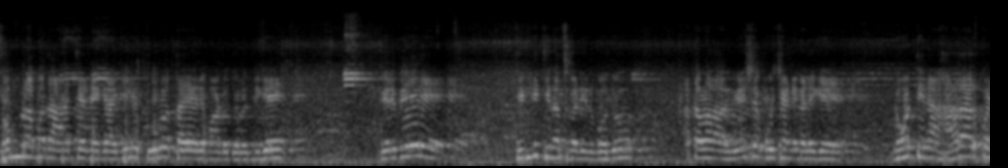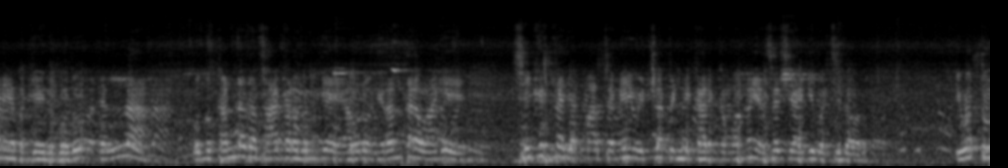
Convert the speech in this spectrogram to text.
ಸಂಭ್ರಮದ ಆಚರಣೆಗಾಗಿ ಪೂರ್ವ ತಯಾರಿ ಮಾಡುವುದರೊಂದಿಗೆ ಬೇರೆ ಬೇರೆ ತಿಂಡಿ ತಿನಿಸುಗಳಿರ್ಬೋದು, ಅಥವಾ ವೇಷಭೂಷಣಗಳಿಗೆ ನೋಟಿನ ಹಾರಾರ್ಪಣೆಯ ಬಗ್ಗೆ ಇರ್ಬೋದು, ಅದೆಲ್ಲ ಒಂದು ತಂಡದ ಸಹಕಾರದೊಂದಿಗೆ ಅವರು ನಿರಂತರವಾಗಿ ಶ್ರೀಕೃಷ್ಣ ಜನ್ಮಾಷ್ಟಮಿ ವಿಟ್ಲಪಿಂಡಿ ಕಾರ್ಯಕ್ರಮವನ್ನು ಯಶಸ್ವಿಯಾಗಿ ಬರೆಸಿದವರು ಇವತ್ತು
